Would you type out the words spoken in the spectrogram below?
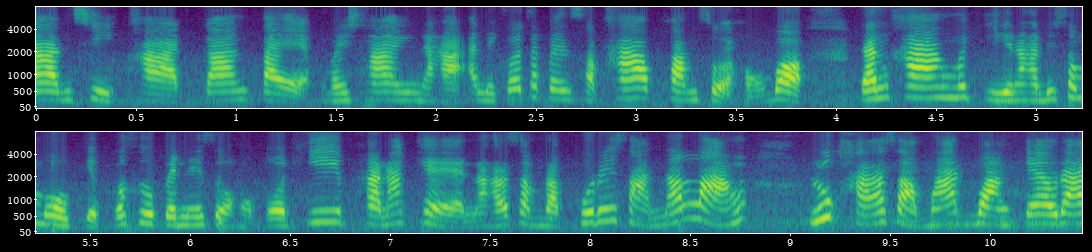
การฉีกขาดการแตกไม่ใช่นะคะ อันนี้ก็จะเป็นสภาพความสวยของเบาะด้านข้างเมื่อกี้นะคะที่สมโอเก็บก็คือเป็นในส่วนของตัวที่พานักแขนนะคะสำหรับผู้โดยสารด้านหลัง ลูกค้าสามารถวางแก้วได้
